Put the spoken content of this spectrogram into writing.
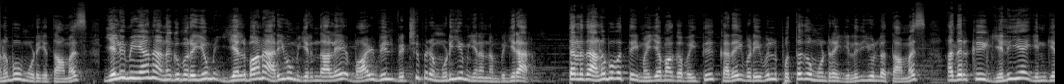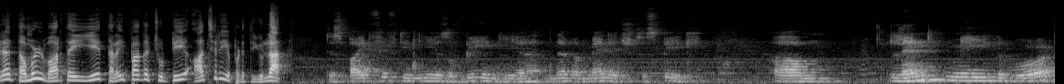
அனுபவம் உடைய தாமஸ் எளிமையான அணுகுமுறையும் இயல்பான அறிவும் இருந்தாலே வாழ்வில் வெற்றி பெற முடியும் என நம்புகிறார் தனது அனுபவத்தை மையமாக வைத்து கதை வடிவில் புத்தகம் ஒன்றை எழுதியுள்ள தாமஸ் அதற்கு எளிய என்கிற தமிழ் வார்த்தையையே தலைப்பாக சுட்டி ஆச்சரியப்படுத்தியுள்ளார் Despite 15 years of being here, never managed to speak. Um, lend me the word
